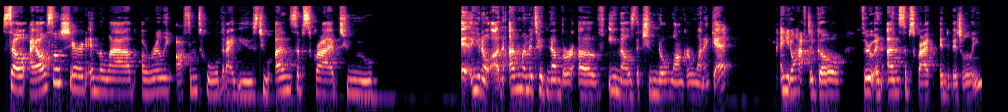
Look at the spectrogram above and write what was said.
So I also shared in the lab a really awesome tool that I use to unsubscribe to eh, you know an unlimited number of emails that you no longer want to get and you don't have to go through and unsubscribe individually.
